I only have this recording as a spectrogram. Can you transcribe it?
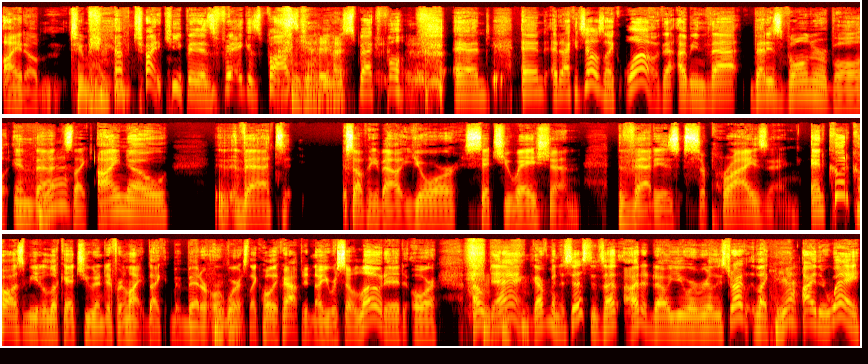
item to me, I'm trying to keep it as vague as possible, Yeah, yeah. respectful, and and and I can tell it's like, whoa, that I mean that that is vulnerable in that Yeah. it's like I know that something about your situation that is surprising and could cause me to look at you in a different light, like better or mm-hmm. worse. Like, holy crap, didn't know you were so loaded, or oh dang, government assistance. I, I didn't know you were really struggling. Like Yeah, either way,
